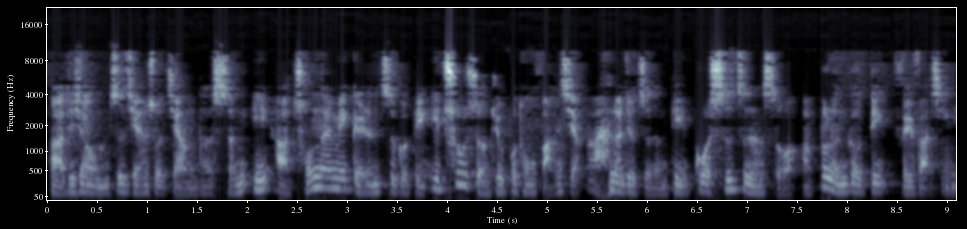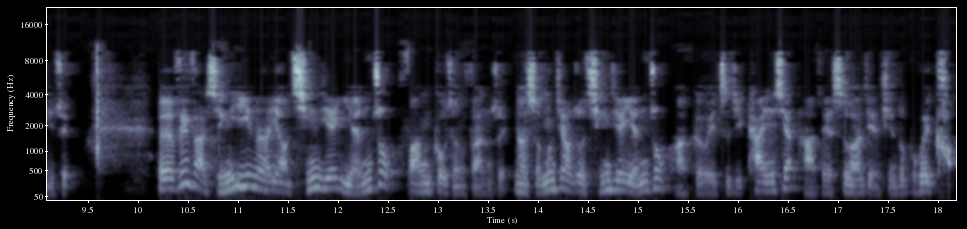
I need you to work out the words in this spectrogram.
啊，就像我们之前所讲的神医啊，从来没给人治过病，一出手就不同凡响啊，那就只能定过失致人死亡啊，不能够定非法行医罪。呃，非法行医呢，要情节严重方构成犯罪。那什么叫做情节严重啊？各位自己看一下啊，这些司法解其实都不会考。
